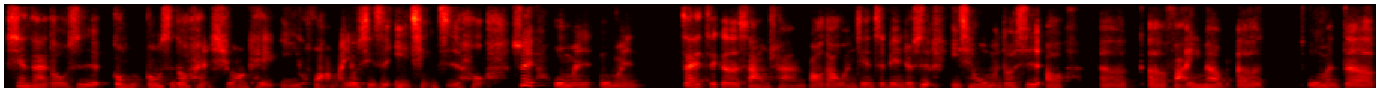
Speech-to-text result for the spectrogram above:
现在都是公公司都很希望可以 e 化嘛，尤其是疫情之后，所以我们我们在这个上传报道文件这边，就是以前我们都是哦呃呃发 email 呃我们的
